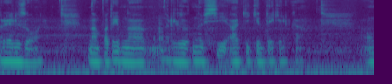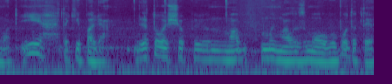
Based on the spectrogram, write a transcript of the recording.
реалізовані. Нам потрібно реалізувати не всі, а тільки декілька. От. І такі поля. Для того, щоб е, ми мали змогу виводити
